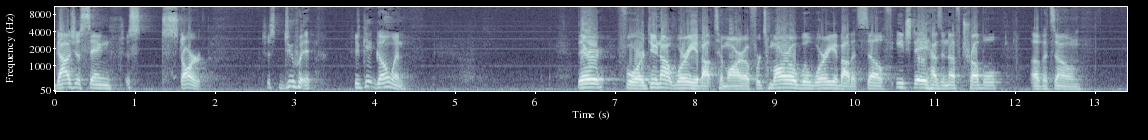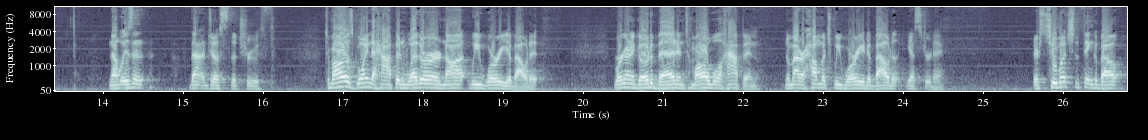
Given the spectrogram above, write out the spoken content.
God's just saying, just start. Just do it. Just get going. Therefore, do not worry about tomorrow, for tomorrow will worry about itself. Each day has enough trouble of its own. Now, isn't that just the truth? Tomorrow is going to happen whether or not we worry about it. We're going to go to bed, and tomorrow will happen, no matter how much we worried about it yesterday. There's too much to think about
